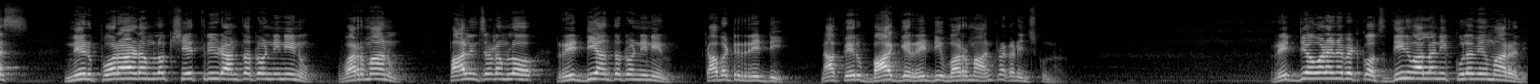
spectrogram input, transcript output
ఎస్ నేను పోరాడంలో క్షేత్రియుడు అంతటోని నేను వర్మాను. పాలించడంలో రెడ్డి అంతటోని నేను. కాబట్టి రెడ్డి. నా పేరు భాగ్యరెడ్డి వర్మ అని ప్రకటించుకున్నాడు. రెడ్డి ఎవడైనా పెట్టుకోవచ్చు. దీనివల్ల నీ కులమే మారది.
